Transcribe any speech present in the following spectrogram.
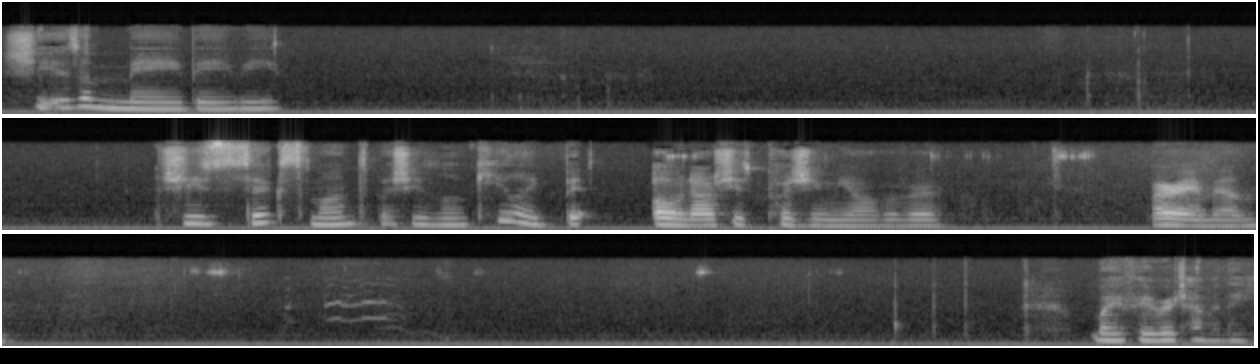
She is a May baby. She's six months, but she's low key like. Bi- oh, now she's pushing me off of her. Alright, ma'am. My favorite time of the year.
